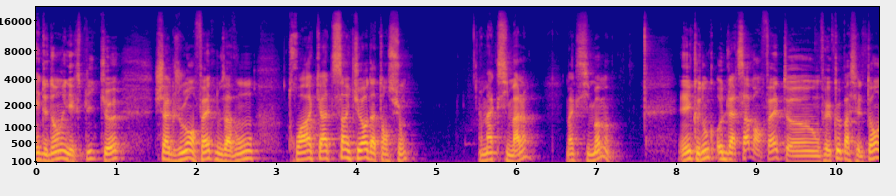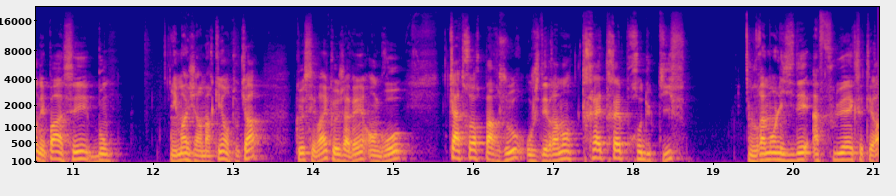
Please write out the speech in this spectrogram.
Et dedans, il explique que chaque jour, en fait, nous avons 3, 4, 5 heures d'attention maximale, maximum, et que donc au-delà de ça, bah, en fait, euh, on fait que passer le temps, on n'est pas assez bon. Et moi, j'ai remarqué en tout cas que c'est vrai que j'avais en gros 4 heures par jour où j'étais vraiment très très productif, vraiment les idées affluaient, etc.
